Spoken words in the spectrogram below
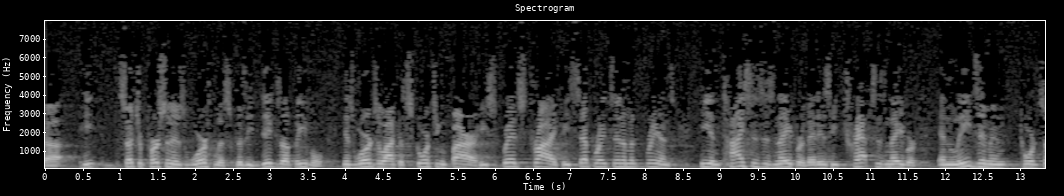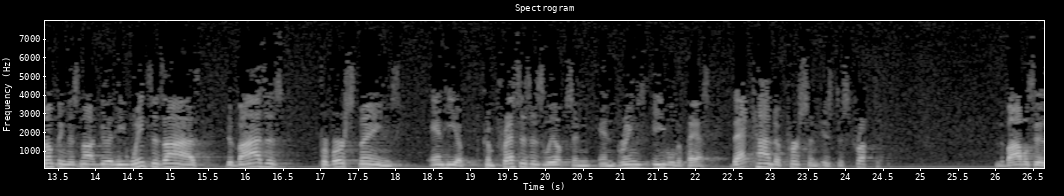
uh, he, such a person is worthless because he digs up evil. His words are like a scorching fire. He spreads strife. He separates intimate friends. He entices his neighbor. That is, he traps his neighbor and leads him in, towards something that's not good. He winks his eyes, devises perverse things, and he compresses his lips and, and brings evil to pass. That kind of person is destructive. And the Bible says,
